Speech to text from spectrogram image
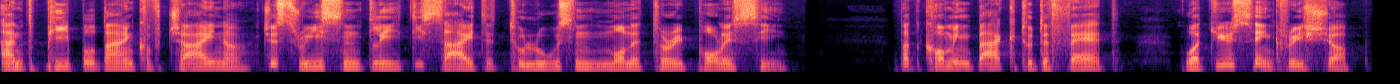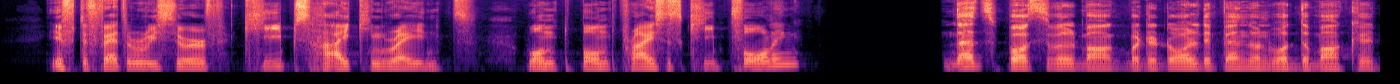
And People Bank of China just recently decided to loosen monetary policy. But coming back to the Fed, what do you think, Rishabh? If the Federal Reserve keeps hiking rates, won't bond prices keep falling? That's possible, Mark, but it all depends on what the market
